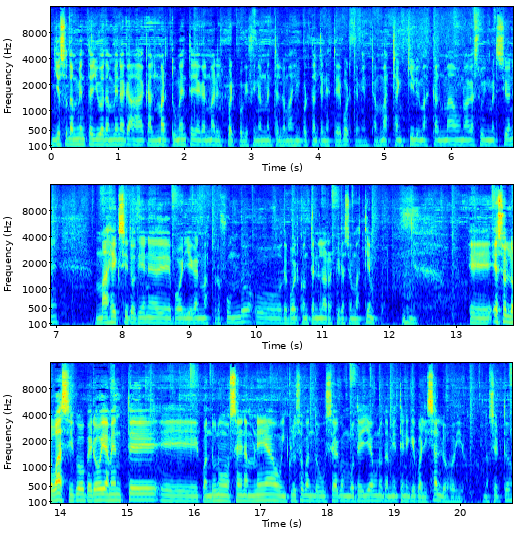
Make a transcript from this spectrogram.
y eso también te ayuda también a, calmar tu mente y a calmar el cuerpo, que finalmente es lo más importante en este deporte. Mientras más tranquilo y más calmado uno haga sus inmersiones, más éxito tiene de poder llegar más profundo o de poder contener la respiración más tiempo. Mm. Eh, eso es lo básico, pero obviamente eh, cuando uno bucea en apnea o incluso cuando bucea con botella, uno también tiene que ecualizar los oídos, ¿no es cierto?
